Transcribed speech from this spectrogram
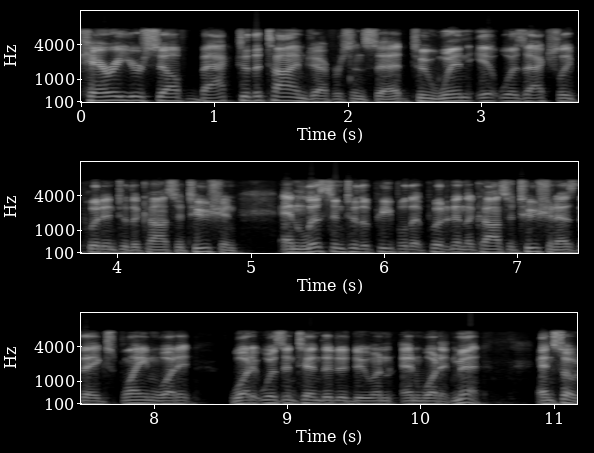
carry yourself back to the time, Jefferson said, to when it was actually put into the Constitution and listen to the people that put it in the Constitution as they explain what it what it was intended to do and, and what it meant. And so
